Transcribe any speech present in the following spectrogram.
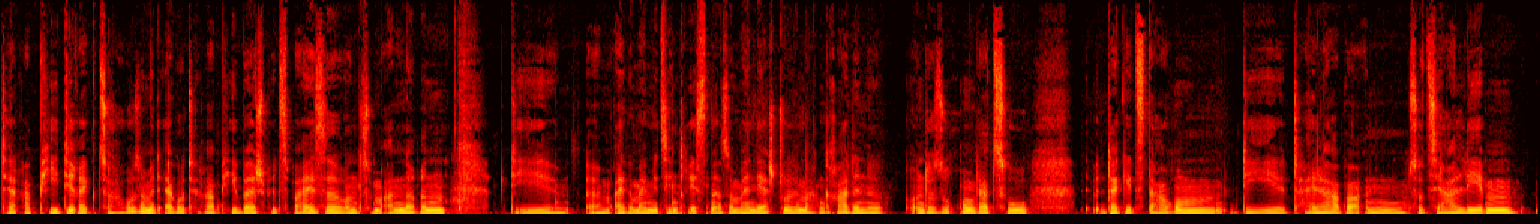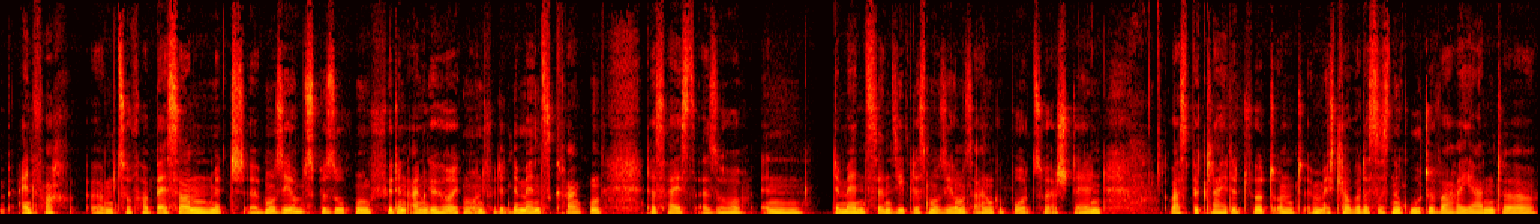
Therapie direkt zu Hause mit Ergotherapie beispielsweise und zum anderen die ähm, Allgemeinmedizin Dresden, also mein Lehrstuhl, wir machen gerade eine Untersuchung dazu. Da geht es darum, die Teilhabe an Sozialleben einfach ähm, zu verbessern mit äh, Museumsbesuchen für den Angehörigen und für den Demenzkranken. Das heißt also in demenzsensibles Museumsangebot zu erstellen, was begleitet wird. Und ähm, ich glaube, das ist eine gute Variante,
